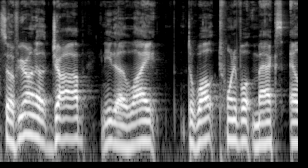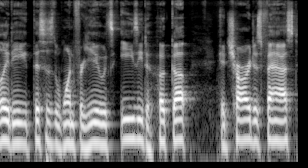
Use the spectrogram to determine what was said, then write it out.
So if you're on a job, you need a light, DeWalt 20 volt max LED, this is the one for you. It's easy to hook up. It charges fast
